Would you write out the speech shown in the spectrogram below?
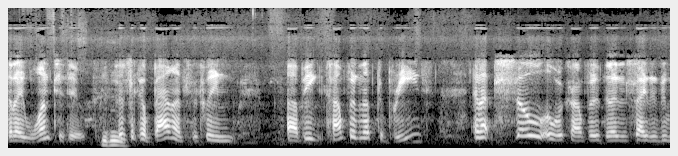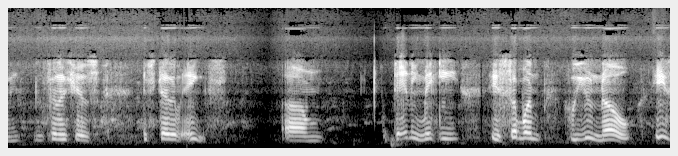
that I want to do. Mhm. So it's like a balance between uh, being confident enough to breathe and not so overconfident that I decided to do finishes instead of inks. Um, Danny Miki is someone who you know he's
